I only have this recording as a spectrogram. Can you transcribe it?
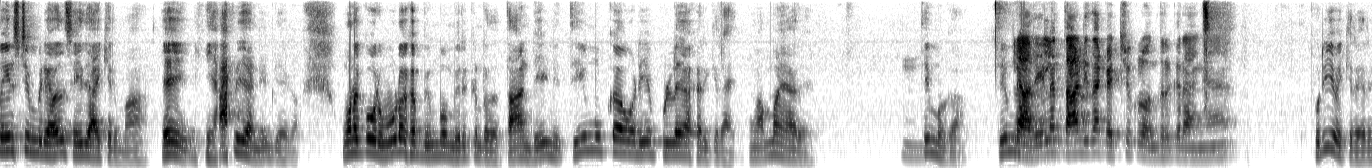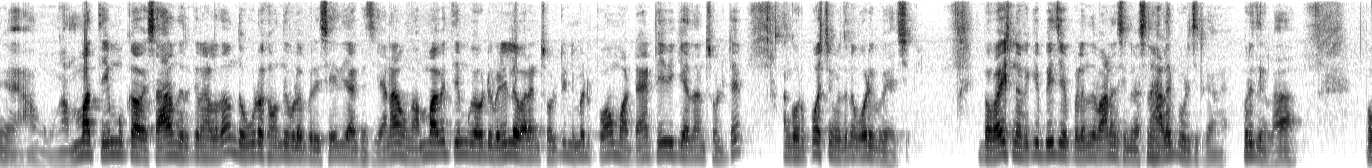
மெயின் ஸ்ட்ரீம் மீடியாவது செய்தி ஆக்கிருமா? ஏய் யார் யா நீன்னு கேட்கும். உனக்கு ஒரு ஊடக பிம்பம் இருக்கின்றதை தாண்டி நீ திமுகவுடைய பிள்ளையாக இருக்கிறாய். உங்கள் அம்மா யார். திமுக. திமுக அதையெல்லாம் தாண்டி தான் கட்சிக்குள்ளே வந்திருக்கிறாங்க. புரிய வைக்கிற இருங்க. அவங்க உங்கள் அம்மா திமுகவை சார்ந்து இருக்கிறனால தான் இந்த ஊடகம் வந்து இவ்வளோ பெரிய செய்தியாக்குச்சு ஏன்னா உங்கள் அம்மாவே திமுக விட்டு வெளியில் வரேன்னு சொல்லிட்டு இனிமேட்டு போக மாட்டேன் டிவிக்கே தான் சொல்லிட்டு அங்கே ஒரு போஸ்டிங் கொடுத்துன்னு ஓடி போயாச்சு. இப்போ வைஷ்ணவிக்கு பிஜேபியிலேருந்து வானதி சீனிவாசன் அழைப்பு பிடிச்சிருக்காங்க புரியுதுங்களா? இப்போ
